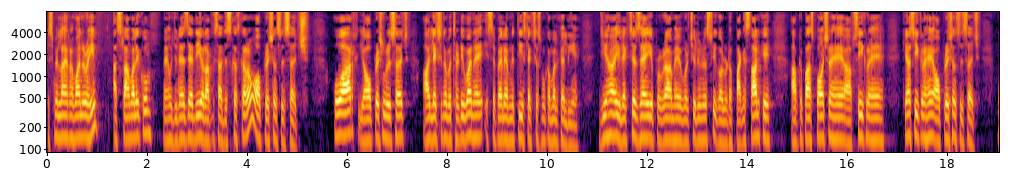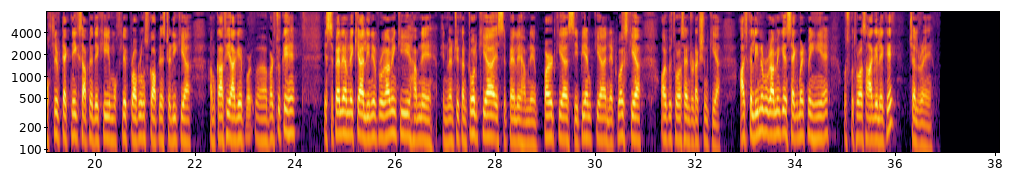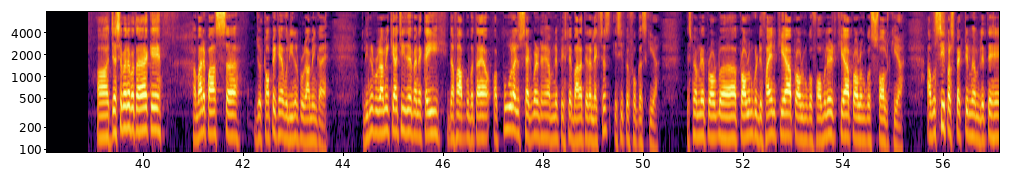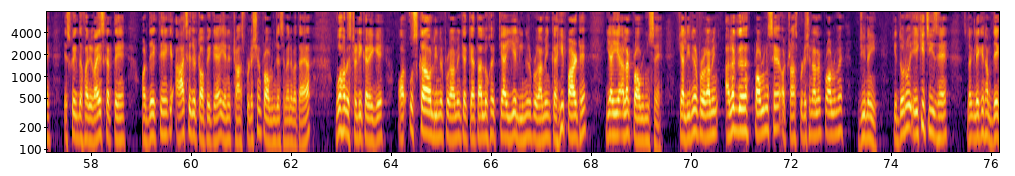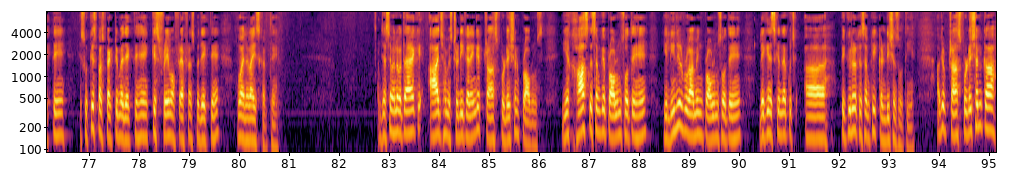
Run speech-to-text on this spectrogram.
بسم اللہ الرحمن الرحیم۔ السلام علیکم۔ میں ہوں جنید زیدی اور آپ کے ساتھ ڈسکس کر رہا ہوں آپریشن ریسرچ او آر یا آپریشن ریسرچ آج لیکچر نمبر 31 ہے۔ اس سے پہلے ہم نے تیس لیکچرز مکمل کر لیے۔ ہیں جی ہاں یہ لیکچرز ہیں، یہ پروگرام ہے virtual university government of Pakistan کے۔ آپ کے پاس پہنچ رہے ہیں، آپ سیکھ رہے ہیں۔ کیا سیکھ رہے ہیں؟ آپریشن ریسرچ مختلف ٹیکنیکس آپ نے دیکھی، مختلف پرابلمس کو آپ نے اسٹڈی کیا۔ ہم کافی آگے بڑھ چکے ہیں۔ اس سے پہلے ہم نے کیا لینئر پروگرامنگ کی، ہم نے انوینٹری کنٹرول کیا، اس سے پہلے ہم نے پرٹ کیا سی پی ایم کیا نیٹورکس کیا اور کچھ تھوڑا سا انٹروڈکشن کیا۔ آج کل لینئر پروگرامنگ کے سیگمنٹ میں ہی ہے اس کو تھوڑا سا آگے لے کے چل رہے ہیں۔ جیسے میں نے بتایا کہ ہمارے پاس جو ٹاپک ہے وہ لینئر پروگرامنگ کا ہے۔ لینئر پروگرامنگ کیا چیز ہے؟ میں نے کئی دفعہ آپ کو بتایا اور پورا جو سیگمنٹ ہے، ہم نے پچھلے بارہ تیرہ لیکچر اسی پہ فوکس کیا۔ اس میں ہم نے پرابلم کو ڈیفائن کیا پرابلم کو فارمولیٹ کیا پرابلم کو سالو کیا۔ اب اسی پرسپیکٹو میں ہم لیتے ہیں، اس کو ایک دفعہ ریوائز کرتے ہیں اور دیکھتے ہیں کہ آج کا جو ٹاپک ہے یعنی ٹرانسپورٹیشن پرابلم جیسے میں نے بتایا، وہ ہم اسٹڈی کریں گے اور اس کا اور لینئر پروگرامنگ کا کیا تعلق ہے؟ کیا یہ لینئر پروگرامنگ کا ہی پارٹ ہے یا یہ الگ پرابلمس ہیں؟ کیا لینئر پروگرامنگ الگ پرابلمس ہے اور ٹرانسپورٹیشن الگ پرابلم ہے؟ جی نہیں، یہ دونوں ایک ہی چیز ہے لیکن ہم دیکھتے ہیں اس کو کس پرسپیکٹو میں دیکھتے ہیں، کس فریم آف ریفرنس میں دیکھتے ہیں، وہ اینالائز کرتے ہیں۔ جیسے میں نے بتایا کہ آج ہم اسٹڈی کریں گے ٹرانسپورٹیشن پرابلمس یہ خاص قسم کے پرابلمس ہوتے ہیں، یہ لینئر پروگرامنگ پرابلمس ہوتے ہیں، لیکن اس کے اندر کچھ پیکولر قسم کی کنڈیشنز ہوتی ہیں۔ اب جب ٹرانسپورٹیشن کا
